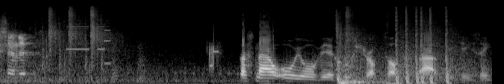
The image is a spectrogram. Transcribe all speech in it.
send it. That's now all your vehicles dropped off at BTC.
